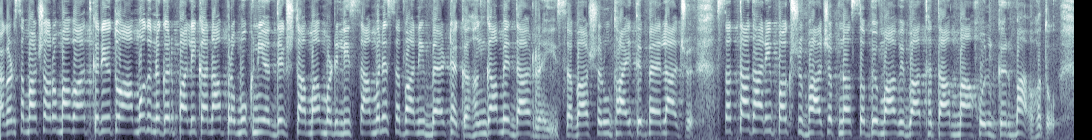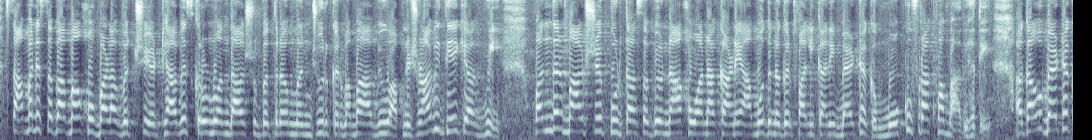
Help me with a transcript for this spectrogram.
આગળ સમાચારોમાં વાત કરીએ તો આમોદ નગરપાલિકાના પ્રમુખની અધ્યક્ષતામાં મળેલી સામાન્ય સભાની બેઠક હંગામેદાર રહી. સભા શરૂ થાય તે પહેલા જ સત્તાધારી પક્ષ ભાજપના સભ્યોમાં વિવાદ થતા માહોલ ગરમાયો હતો. સામાન્ય સભામાં હોબાળા વચ્ચે અઠ્યાવીસ કરોડનું અંદાજપત્ર મંજૂર કરવામાં આવ્યું. આપને જણાવી દઈએ કે અગ્નિ પંદર માર્ચે પૂરતા સભ્યો ના હોવાના કારણે આમોદ નગરપાલિકાની બેઠક મોકૂફ રાખવામાં આવી હતી. અગાઉ બેઠક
